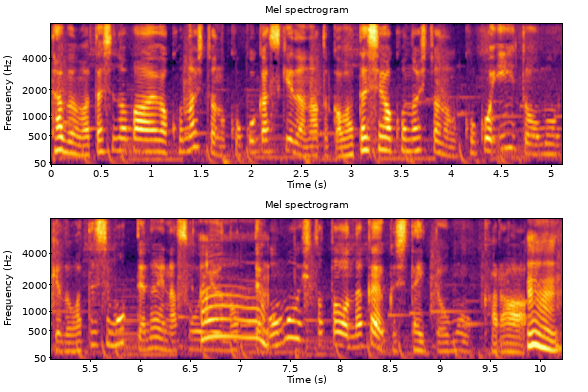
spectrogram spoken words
多分私の場合はこの人のここが好きだなとか私はこの人のここいいと思うけど私持ってないなそういうのって思う人と仲良くしたいって思うから、うん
